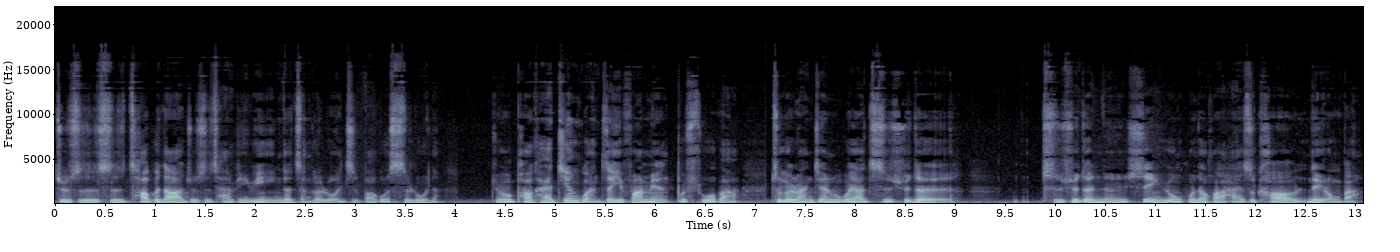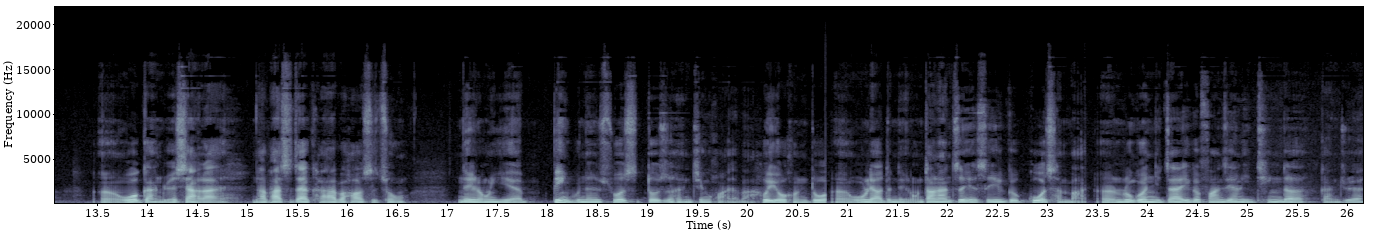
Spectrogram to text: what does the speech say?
就是是抄不到就是产品运营的整个逻辑，包括思路的。就抛开监管这一方面不说吧，这个软件如果要持续的、持续的能吸引用户的话，还是靠内容吧。嗯，我感觉下来，哪怕是在 Clubhouse 中，内容也。并不能说是都是很精华的吧，会有很多嗯无聊的内容。当然这也是一个过程吧。嗯，如果你在一个房间里听的感觉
